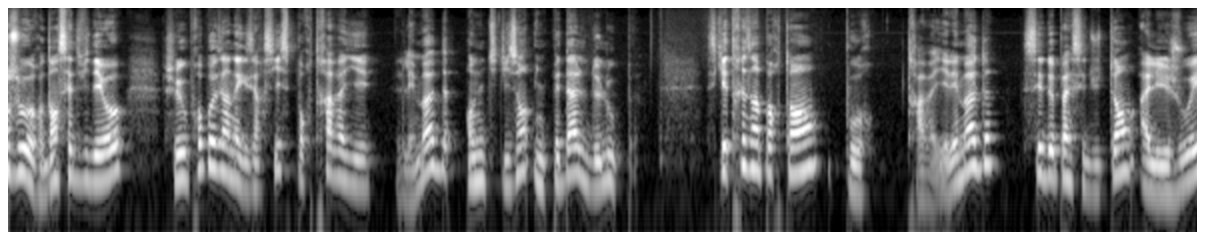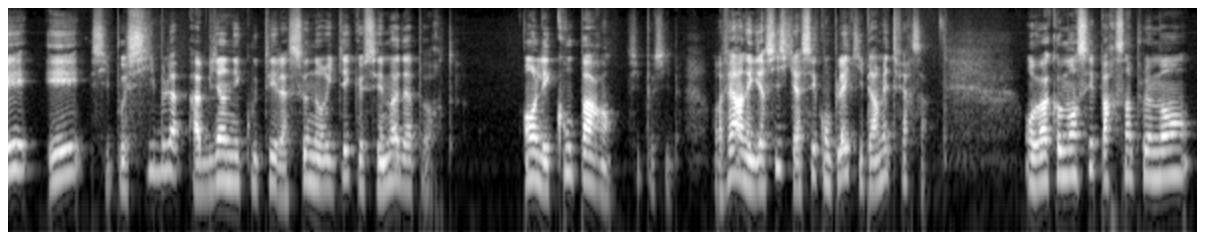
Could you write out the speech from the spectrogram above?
Bonjour, dans cette vidéo, je vais vous proposer un exercice pour travailler les modes en utilisant une pédale de loop. Ce qui est très important pour travailler les modes, c'est de passer du temps à les jouer et, si possible, à bien écouter la sonorité que ces modes apportent, en les comparant, si possible. On va faire un exercice qui est assez complet qui permet de faire ça. On va commencer par simplement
